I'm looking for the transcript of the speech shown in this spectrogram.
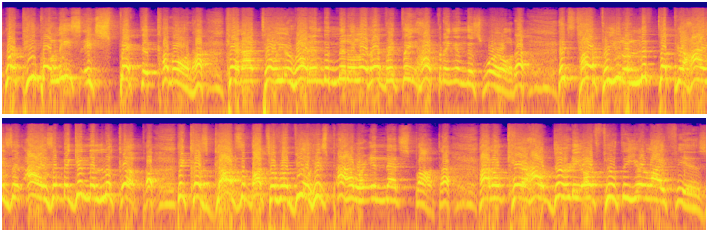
where people least expect it. Come on. Uh, can I tell you right in the middle of everything happening in this world? Uh, it's time for you to lift up your eyes and eyes and begin to look up because God's about to reveal his power in that spot. I don't care how dirty or filthy your life is.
